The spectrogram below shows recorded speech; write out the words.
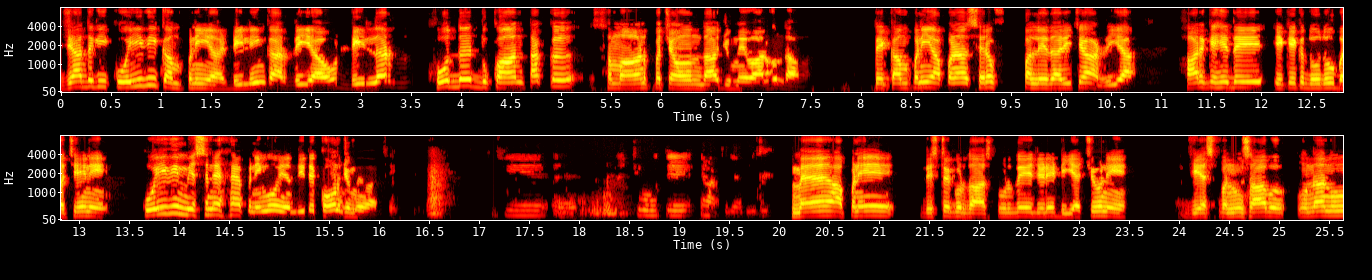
ਜਦ ਕਿ ਕੋਈ ਵੀ ਕੰਪਨੀ ਆ ਡੀਲਿੰਗ ਕਰਦੀ ਆ ਉਹ ਡੀਲਰ ਖੁਦ ਦੁਕਾਨ ਤੱਕ ਸਮਾਨ ਪਹੁੰਚਾਉਣ ਦਾ ਜ਼ਿੰਮੇਵਾਰ ਹੁੰਦਾ ਵਾ। ਤੇ ਕੰਪਨੀ ਆਪਣਾ ਸਿਰਫ ਪੱਲੇਦਾਰੀ ਝਾੜ ਰਹੀ ਆ। ਹਰ ਕਿਸੇ ਦੇ ਇੱਕ ਇੱਕ ਦੋ ਦੋ ਬੱਚੇ ਨੇ। ਕੋਈ ਵੀ ਮਿਸ ਹੈਪਨਿੰਗ ਹੋ ਜਾਂਦੀ ਤੇ ਕੌਣ ਜ਼ਿੰਮੇਵਾਰ ਸੀ। ਮੈਂ ਆਪਣੇ ਡਿਸਟ੍ਰਿਕਟ ਗੁਰਦਾਸਪੁਰ ਦੇ ਜਿਹੜੇ ਡੀਐਚਓ ਨੇ ਜੀਐਸ ਪੰਨੂ ਸਾਹਿਬ ਉਹਨਾਂ ਨੂੰ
